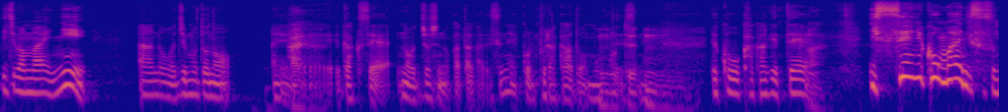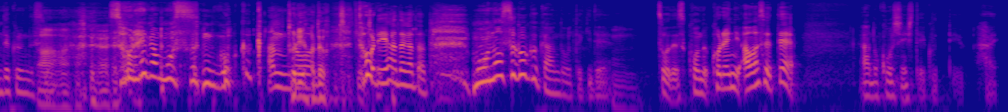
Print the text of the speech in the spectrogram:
一番前にあの地元の、えー、はい、学生の女子の方がですねこのプラカードを持ってですね、うん、でこう掲げて、はい、一斉にこう前に進んでくるんですよ。それがもうすごく感動。鳥肌が立った。ものすごく感動的で、うん、そうです。今度これに合わせてあの更新していくっていう。はい、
